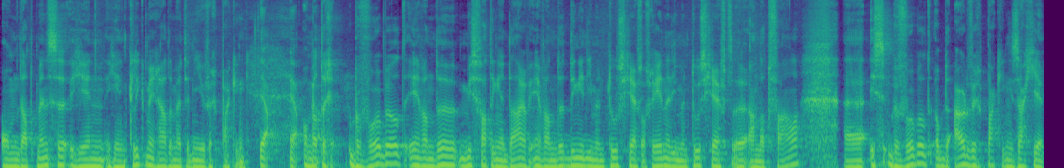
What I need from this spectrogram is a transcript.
omdat mensen geen, geen klik meer hadden met de nieuwe verpakking. Ja, ja, Omdat er bijvoorbeeld een van de misvattingen daar, of een van de dingen die men toeschrijft, of redenen die men toeschrijft eh, aan dat falen, eh, is bijvoorbeeld op de oude verpakking zag je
